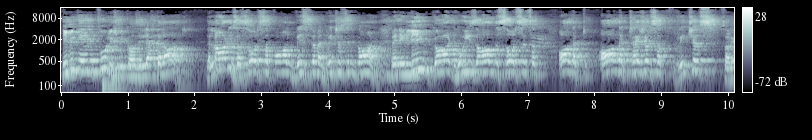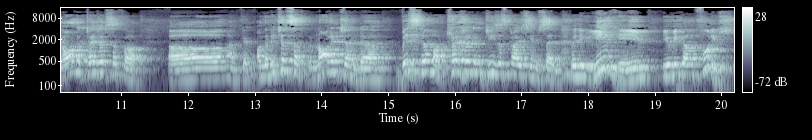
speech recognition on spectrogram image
He became foolish because he left the Lord. The Lord is the source of all wisdom and riches in God. When you leave God, who is all the sources of all the all the treasures of riches, sorry, all the treasures of uh, uh, all the riches of knowledge and uh, wisdom are treasured in Jesus Christ Himself. When you leave Him, you become foolish.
